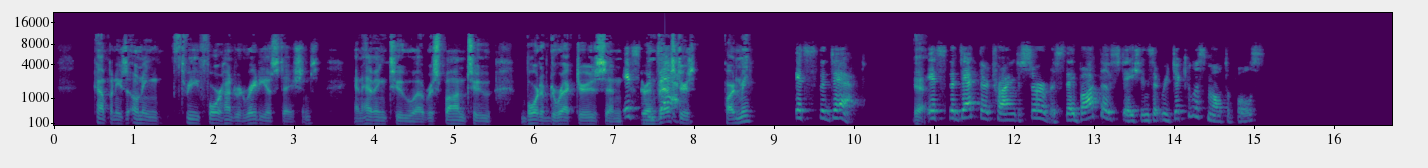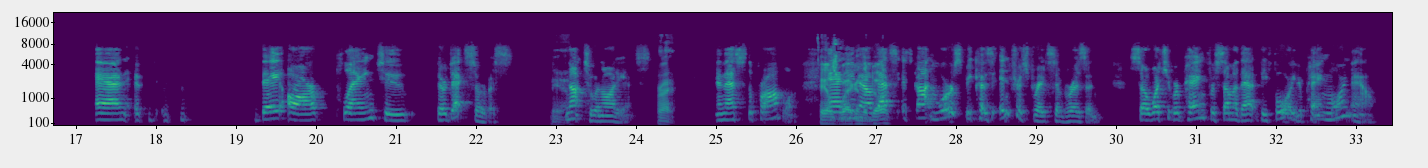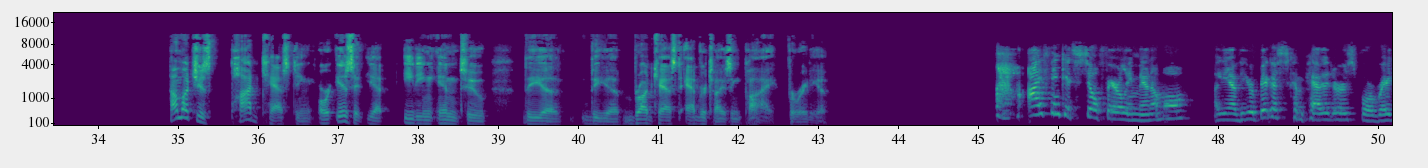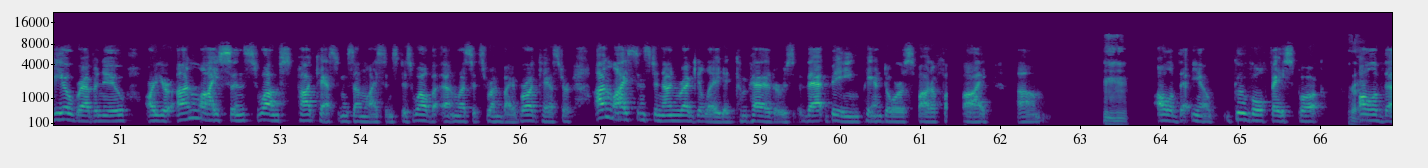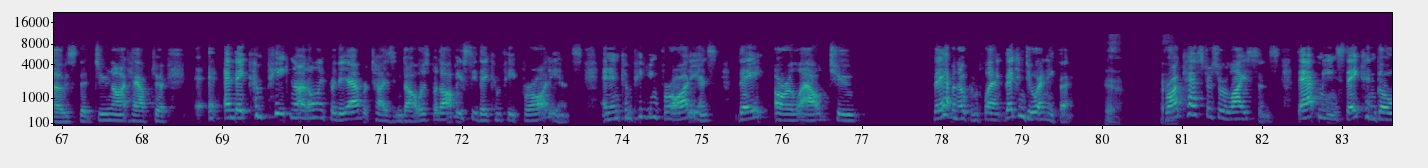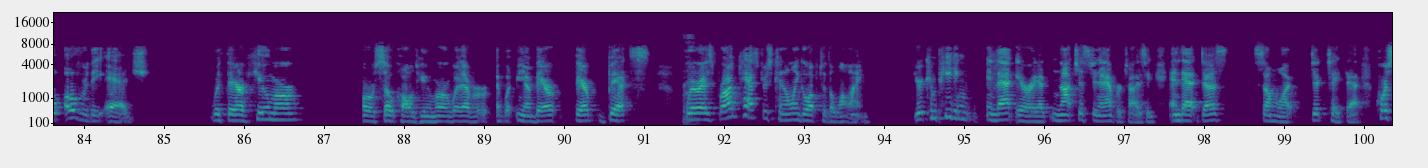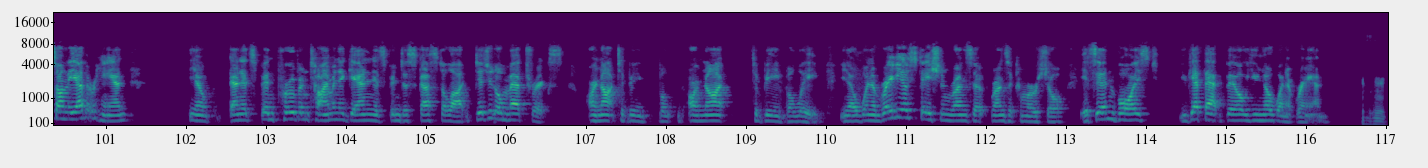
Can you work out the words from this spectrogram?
companies owning three, four hundred radio stations, and having to uh, respond to board of directors and It's their the debt. investors. Pardon me. It's the debt. Yeah. It's the debt they're trying to service. They bought those stations at ridiculous multiples. And they are playing to their debt service, Yeah. not to an audience. right. And that's the problem. Tails and you know, that's it's gotten worse because interest rates have risen. So what you were paying for some of that before, you're paying more now. How much is podcasting, or is it yet eating into the uh, the uh, broadcast advertising pie for radio? I think it's still fairly minimal. You know, your biggest competitors for radio revenue are your unlicensed, well, podcasting is unlicensed as well, but unless it's run by a broadcaster, unlicensed and unregulated competitors, that being Pandora, Spotify, um, Mhm. All of that, you know, Google, Facebook, Right. all of those that do not have to, and they compete not only for the advertising dollars, but obviously they compete for audience. And in competing for audience, they are allowed to, they have an open playing, they can do anything. yeah. Right. Broadcasters are licensed. That means they can go over the edge with their humor or so-called humor or whatever, you know, their, their bits. Right. Whereas broadcasters can only go up to the line. You're competing in that area, not just in advertising. And that does somewhat dictate that. Of course, on the other hand, you know, and it's been proven time and again, it's been discussed a lot. Digital metrics are not to be, are not to be believed. You know, when a radio station runs a, runs a commercial, it's invoiced. You get that bill, you know when it ran. Mhm.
